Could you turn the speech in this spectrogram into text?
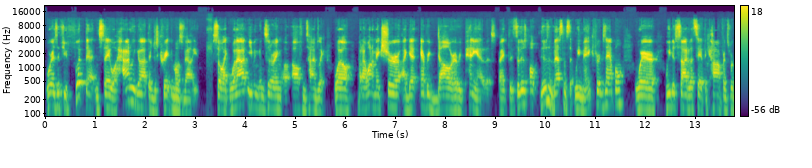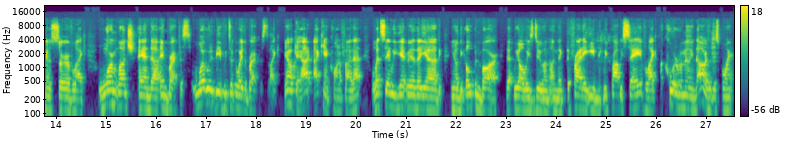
Whereas if you flip that and say, well, how do we go out there and just create the most value? So like without even considering oftentimes like, well, but I want to make sure I get every dollar, every penny out of this, right? So there's there's investments that we make, for example, where we decide, let's say at the conference, we're going to serve like warm lunch and uh, and breakfast. What would it be if we took away the breakfast? Like, yeah, okay, I, I can't quantify that. Well, let's say we get rid of the, uh, the you know the open bar that we always do on, on the, the Friday evening. We'd probably save like a quarter of a million dollars at this point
